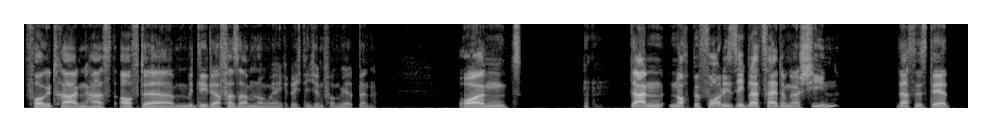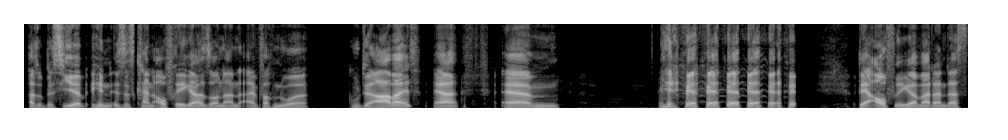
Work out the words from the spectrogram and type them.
vorgetragen hast auf der Mitgliederversammlung, wenn ich richtig informiert bin. Und dann noch bevor die Seglerzeitung erschien, das ist der, also bis hierhin ist es kein Aufreger, sondern einfach nur gute Arbeit, ja. Ähm, der Aufreger war dann, dass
